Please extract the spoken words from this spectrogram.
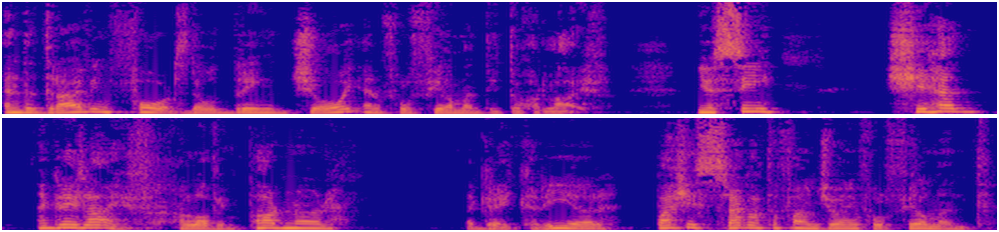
and the driving force that would bring joy and fulfillment into her life. You see, she had a great life, a loving partner, a great career, but she struggled to find joy and fulfillment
